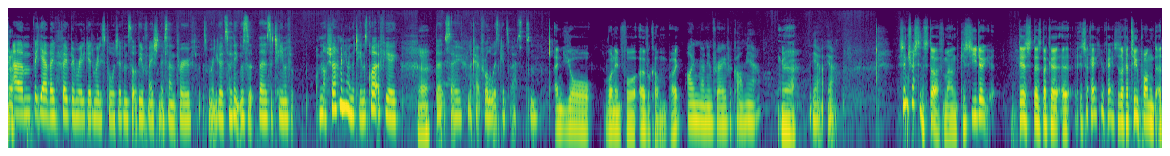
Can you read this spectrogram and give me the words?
Um, but yeah, they've they've been really good and really supportive, and sort of the information they've sent through has been really good. So I think there's a, there's a team of I'm not sure how many are in the team. There's quite a few, yeah. but so look out for all the Whizz Kidz vests. And And you're running for Ovacome, right? I'm running for Ovacome. Yeah. Yeah. Yeah. Yeah. It's interesting stuff, man. Because you don't. There's there's like a, a it's okay okay. So there's like a two pronged uh,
